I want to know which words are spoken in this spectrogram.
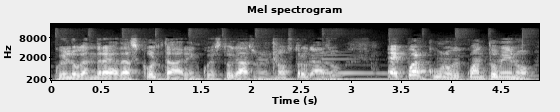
quello che andrai ad ascoltare in questo caso nel nostro caso è qualcuno che quantomeno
